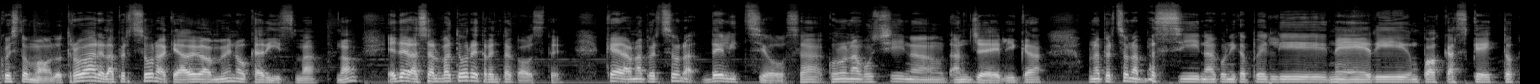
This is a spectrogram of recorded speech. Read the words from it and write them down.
questo modo, trovare la persona che aveva meno carisma, no? Ed era Salvatore Trentacoste, che era una persona deliziosa, con una vocina angelica, una persona bassina, con i capelli neri, un po' a caschetto,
